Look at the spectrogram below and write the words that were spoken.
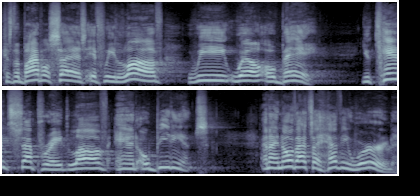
Because the Bible says if we love, we will obey. You can't separate love and obedience. And I know that's a heavy word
